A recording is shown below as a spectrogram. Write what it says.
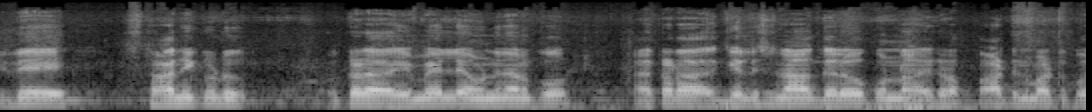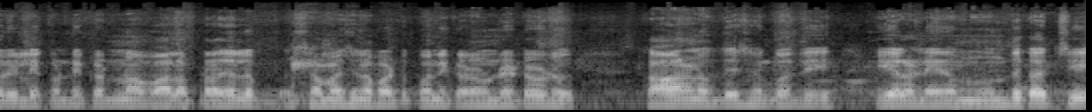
ఇదే స్థానికుడు ఇక్కడ ఎమ్మెల్యే ఉండిందనుకో అక్కడ గెలిచినా గెలవకున్నా ఇక్కడ పార్టీని పట్టుకొని లేకుంటే ఇక్కడ ఉన్న వాళ్ళ ప్రజల సమస్యను పట్టుకొని ఇక్కడ ఉండేటోడు కావాలనే ఉద్దేశం కొద్దీ ఇలా నేను ముందుకొచ్చి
